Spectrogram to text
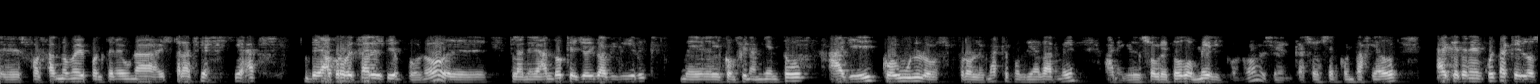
eh, esforzándome por tener una estrategia de aprovechar el tiempo, ¿no? Eh, planeando que yo iba a vivir el confinamiento allí con los problemas que podría darme a nivel sobre todo médico, ¿no? en caso de ser contagiado, hay que tener en cuenta que los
